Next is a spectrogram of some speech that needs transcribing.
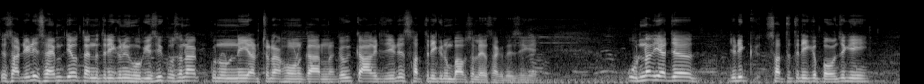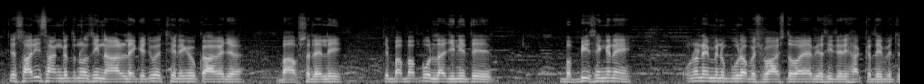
ਤੇ ਸਾਡੀ ਜਿਹੜੀ ਸਹਿਮਤੀ ਉਹ 3 ਤਰੀਕ ਨੂੰ ਹੋ ਗਈ ਸੀ, ਕੁਛ ਨਾ ਕਾਨੂੰਨੀ ਅੜਚਣਾ ਹੋਣ ਕਾਰਨ, ਕਿਉਂਕਿ ਕਾਗਜ਼ ਜਿਹੜੇ 7 ਤਰੀਕ ਨੂੰ ਵਾਪਸ ਲੈ ਸਕਦੇ ਸੀਗੇ। ਉਹਨਾਂ ਦੀ ਅੱਜ ਜਿਹੜੀ 7 ਤਰੀਕ ਪਹੁੰਚ ਗਈ ਤੇ ਸਾਰੀ ਸੰਗਤ ਨੂੰ ਅਸੀਂ ਨਾਲ ਲੈ ਕੇ ਜੋ ਇੱਥੇ ਨੇ ਉਹ ਕਾਗਜ਼ ਵਾਪਸ ਲੈ ਲਏ। ਤੇ ਬਾਬਾ ਭੋਲਾ ਜੀ ਨੇ ਤੇ ਬੱਬੀ ਸਿੰਘ ਨੇ ਉਹਨਾਂ ਨੇ ਮੈਨੂੰ ਪੂਰਾ ਵਿਸ਼ਵਾਸ ਦਿਵਾਇਆ ਵੀ ਅਸੀਂ ਤੇਰੇ ਹੱਕ ਦੇ ਵਿੱਚ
